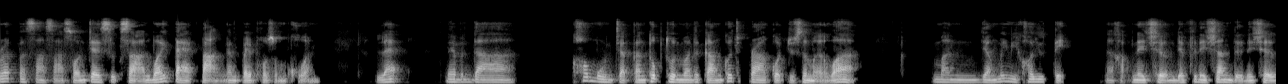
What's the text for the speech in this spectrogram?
รัฐประศาสนสนใจศึกษาไว้แตกต่างกันไปพอสมควร และในบรรดาข้อมูลจากการทบทวนวรรณกรรมก็จะปรากฏอยู่เสมอว่า มันยังไม่มีข้อยุตินะครับในเชิง definition หรือในเชิง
